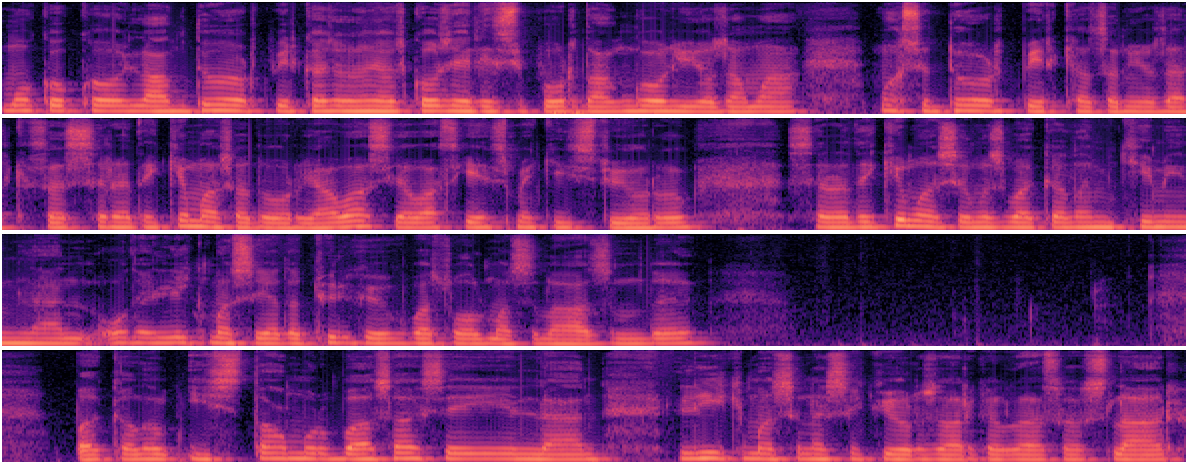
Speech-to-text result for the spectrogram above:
Mokoko ile 4-1 kazanıyoruz. Kozeri Spor'dan gol yiyoruz ama maçı 4-1 kazanıyoruz arkadaşlar. Sıradaki maça doğru yavaş yavaş geçmek istiyorum. Sıradaki maçımız bakalım kiminle o da lig maçı ya da Türkiye Kupası olması lazımdı. Bakalım İstanbul Başakşehir ile lig maçına sıkıyoruz arkadaşlar.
